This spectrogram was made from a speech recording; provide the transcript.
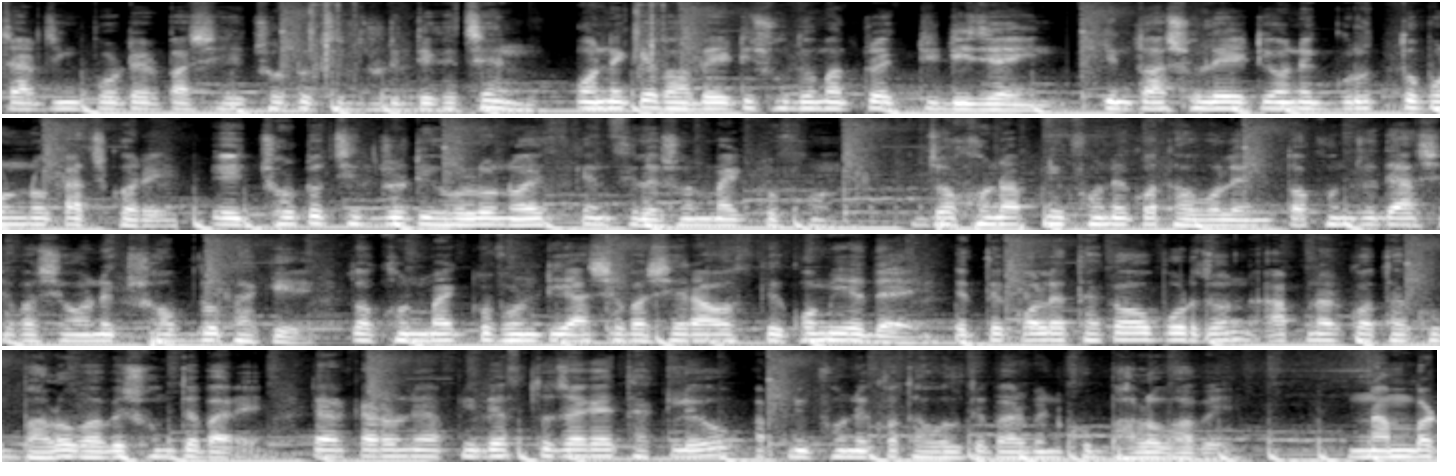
চার্জিং পোর্টের পাশে ছোট চিত্রটি দেখেছেন? অনেকে ভাবে এটি শুধুমাত্র একটি ডিজাইন কিন্তু আসলে এটি অনেক গুরুত্বপূর্ণ কাজ করে। এই ছোট ছিদ্রটি হলো নয়েজ ক্যান্সেলেশন মাইক্রোফোন যখন আপনি ফোনে কথা বলেন, তখন যদি আশেপাশে অনেক শব্দ থাকে, তখন মাইক্রোফোনটি আশেপাশের আওয়াজকে কমিয়ে দেয়। এতে কলে থাকা অপরজন আপনার কথা খুব ভালোভাবে শুনতে পারে। তার কারণে আপনি ব্যস্ত জায়গায় থাকলেও আপনি ফোনে কথা বলতে পারবেন খুব ভালোভাবে। নাম্বার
